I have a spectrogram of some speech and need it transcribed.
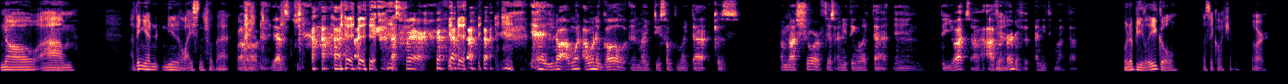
No. Um, I think you need a license for that. Oh, okay. Yeah, that's, that's fair. yeah, you know, I want I want to go and like do something like that because I'm not sure if there's anything like that in the U.S. I, I haven't yeah. heard of it, anything like that. Would it be legal? That's a question. Or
